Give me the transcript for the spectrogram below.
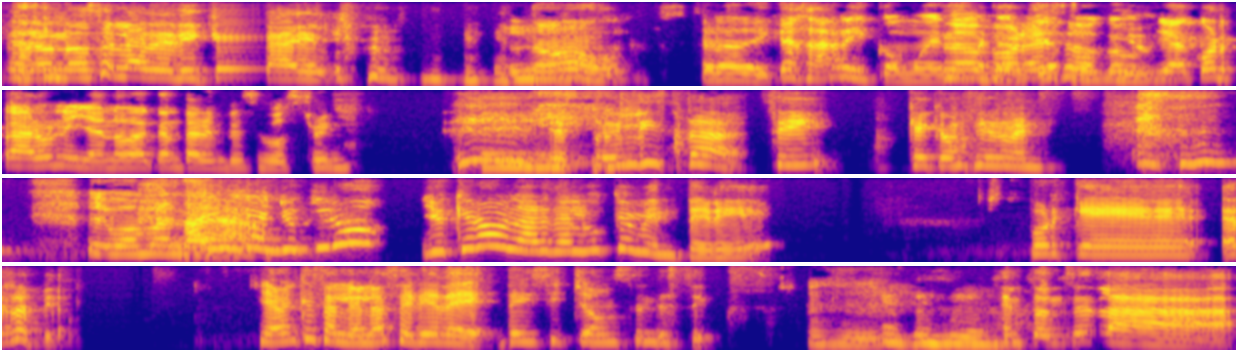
Pero no se la dedica a él. No, se la dedica a Harry, como en No, por eso, como ya cortaron y ya no va a cantar Invisible String. Estoy lista, sí, que confirmen. Le voy a mandar. Ay, oigan, yo quiero, yo quiero hablar de algo que me enteré, porque es rápido. Ya ven que salió la serie de Daisy Jones and the Six. Entonces la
